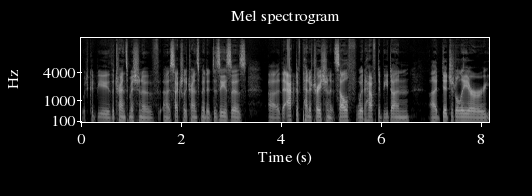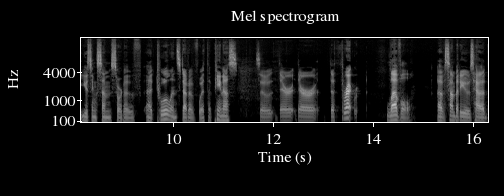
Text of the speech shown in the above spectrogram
which could be the transmission of uh, sexually transmitted diseases. Uh, the act of penetration itself would have to be done uh, digitally or using some sort of uh, tool instead of with a penis. So there, there, the threat level of somebody who's had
